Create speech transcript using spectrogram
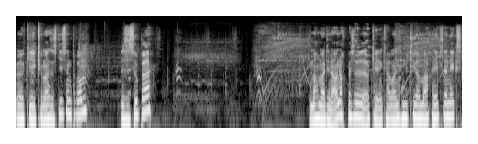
Okay, kümmern sich die sind drum. Das ist super. Machen wir den auch noch ein bisschen. Okay, den kann man nicht mütiger machen, hilft ja nichts.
